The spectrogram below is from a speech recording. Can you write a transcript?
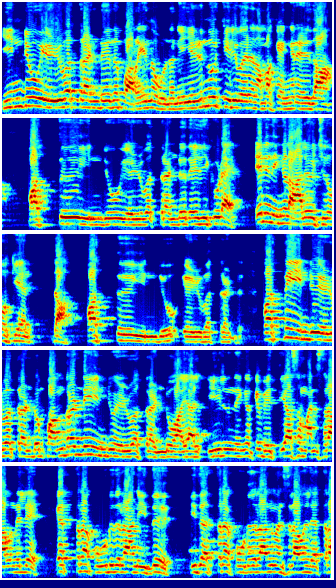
ഇന്റു എഴുപത്തിരണ്ട് എന്ന് പറയുന്ന ഉടനെ എഴുന്നൂറ്റി ഇരുപതിനെ നമുക്ക് എങ്ങനെ എഴുതാം? പത്ത് ഇന്റു എഴുപത്തിരണ്ട് എഴുതിക്കൂടെ? ഇനി നിങ്ങൾ ആലോചിച്ച് നോക്കിയാൽ ഇതാ പത്ത് ഇന്റു എഴുപത്തിരണ്ട്. പത്ത് ഇന്റു എഴുപത്തിരണ്ടും പന്ത്രണ്ട് ഇന്റു എഴുപത്തിരണ്ടും ആയാൽ ഇതിൽ നിങ്ങൾക്ക് വ്യത്യാസം മനസ്സിലാവുന്നില്ലേ? എത്ര കൂടുതലാണ് ഇത്? ഇത് എത്ര കൂടുതലാണെന്ന് മനസ്സിലാവുന്നില്ല. എത്ര?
